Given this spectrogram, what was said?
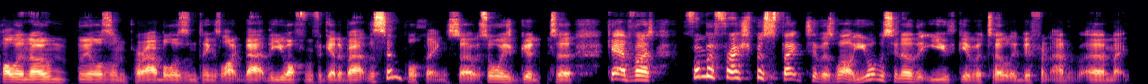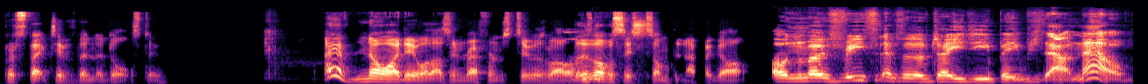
polynomials and parabolas and things like that, that you often forget about the simple things. So it's always good to get advice from a fresh perspective as well. You obviously know that youth give a totally different ad- um, perspective than adults do. I have no idea what that's in reference to as well. There's Um, obviously something I forgot. on the most recent episode of JGB, which is out now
